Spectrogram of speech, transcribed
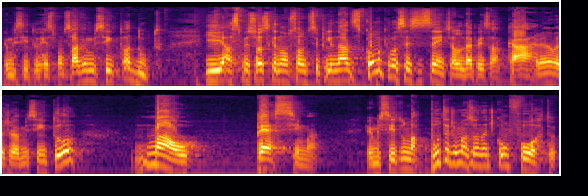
eu me sinto responsável, eu me sinto adulto. E as pessoas que não são disciplinadas, como que você se sente? Ela deve pensar, caramba, já me sinto mal, péssima. Eu me sinto numa puta de uma zona de conforto.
